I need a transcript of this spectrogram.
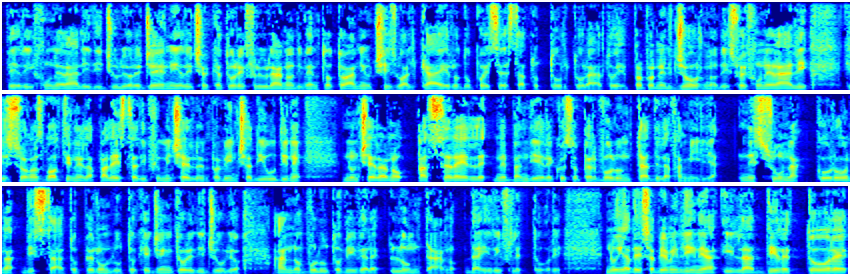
per i funerali di Giulio Regeni, il ricercatore friulano di 28 anni ucciso al Cairo dopo essere stato torturato. E proprio nel giorno dei suoi funerali, che si sono svolti nella palestra di Fiumicello, in provincia di Udine, non c'erano passerelle né bandiere, questo per volontà della famiglia nessuna corona di Stato per un lutto che i genitori di Giulio hanno voluto vivere lontano dai riflettori. Noi adesso abbiamo in linea il direttore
